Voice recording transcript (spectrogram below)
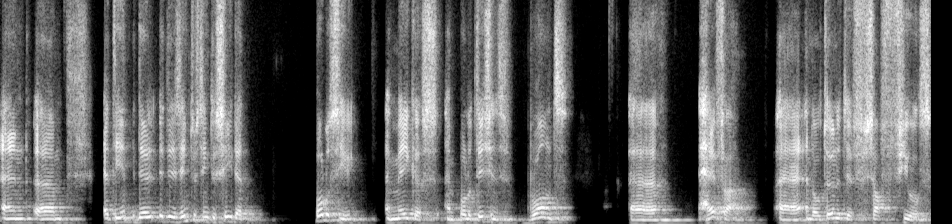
And um, at the it is interesting to see that policy makers and politicians want uh, HEFA uh, and alternative SAF fuels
